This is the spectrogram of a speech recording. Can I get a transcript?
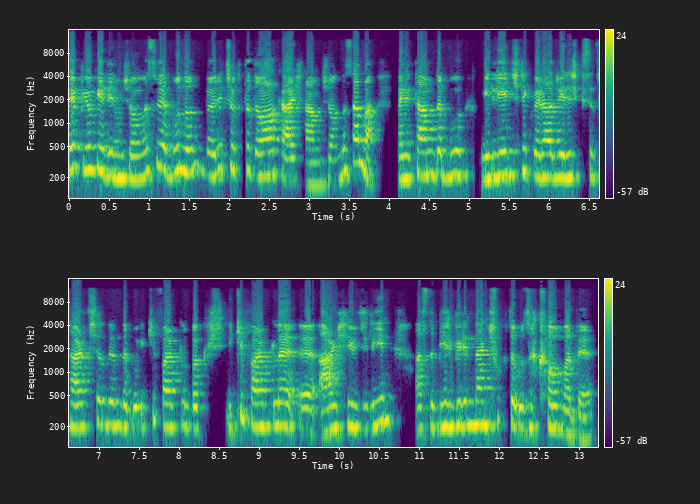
hep yok edilmiş olması ve bunun böyle çok da doğal karşılanmış olması ama hani tam da bu milliyetçilik ve radyo ilişkisi tartışıldığında bu iki farklı bakış, iki farklı e, arşivciliğin aslında birbirinden çok da uzak olmadığı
